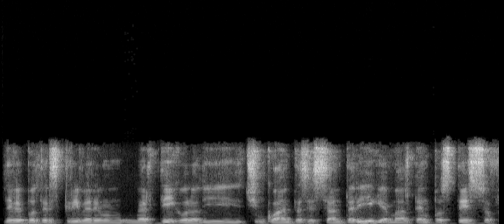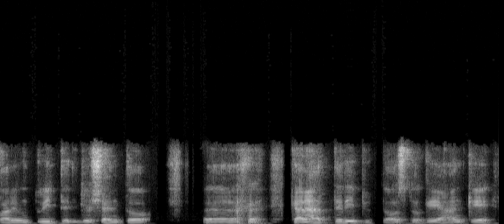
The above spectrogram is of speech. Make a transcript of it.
deve poter scrivere un, un articolo di 50-60 righe, ma al tempo stesso fare un tweet di 200 eh, caratteri, piuttosto che anche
